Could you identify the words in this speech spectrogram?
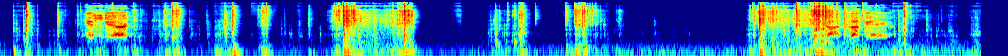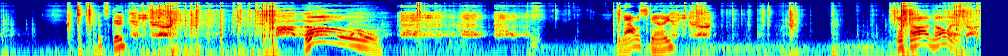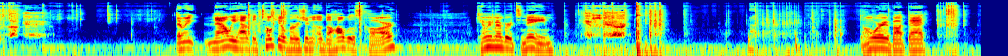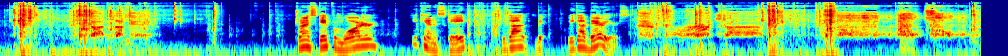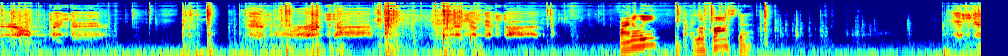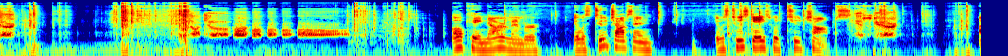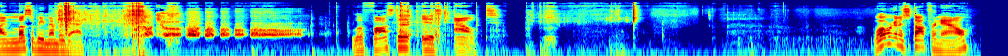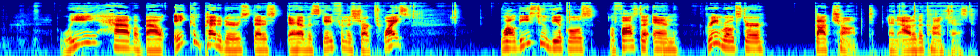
That's good. Whoa! Well, that was scary. Just out of nowhere. Then we now we have the Tokyo version of the Hot Wheels car. Can't remember its name. Don't worry about that. Trying to escape from water? You can't escape. We got we got barriers. Finally, La Fasta. Okay, now remember, it was two chomps and it was two escapes with two chomps. I must have remembered that. La Fasta is out. Well, we're going to stop for now. We have about eight competitors that, are, that have escaped from the shark twice. While these two vehicles, LaFasta and Green Roadster, got chomped and out of the contest.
